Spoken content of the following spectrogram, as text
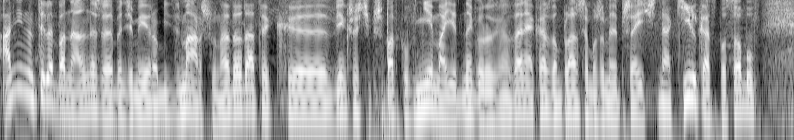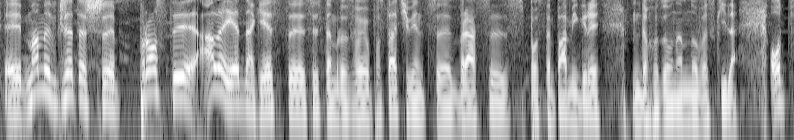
ani na tyle banalne, że będziemy je robić z marszu. Na dodatek w większości przypadków nie ma jednego rozwiązania. Każdą planszę możemy przejść na kilka sposobów. E, Mamy w grze też e, prosty, ale jednak jest e, system rozwoju postaci, więc wraz z postępami gry dochodzą nam nowe skille. Od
